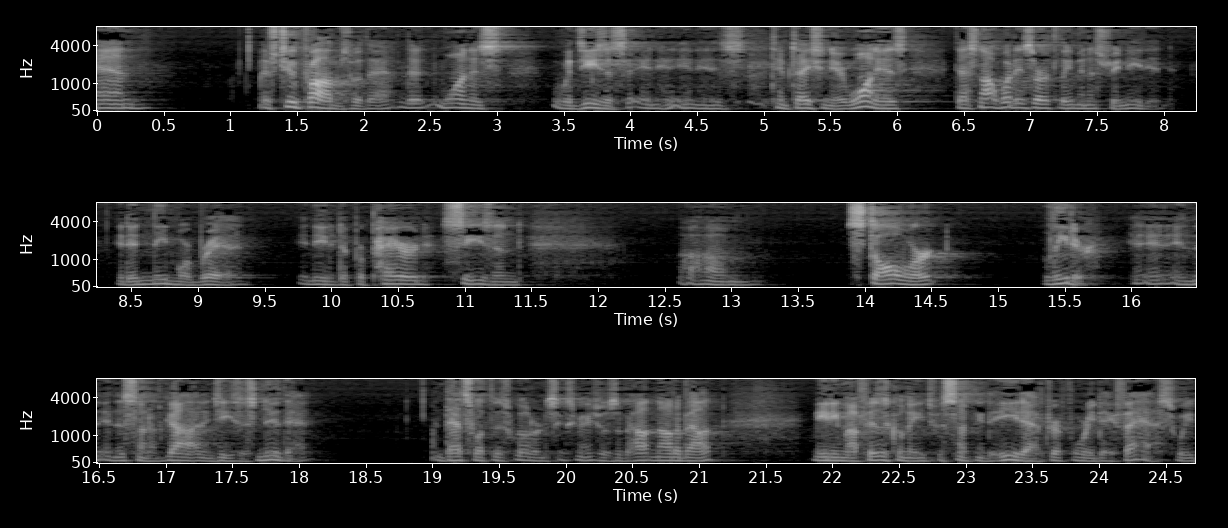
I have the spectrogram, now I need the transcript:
And there's two problems with that. One is with Jesus in, in his temptation here. One is that's not what his earthly ministry needed. It didn't need more bread. It needed a prepared, seasoned, um, stalwart leader in, in, in, the Son of God, and Jesus knew that. And that's what this wilderness experience was about, not about meeting my physical needs with something to eat after a 40 day fast. We,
